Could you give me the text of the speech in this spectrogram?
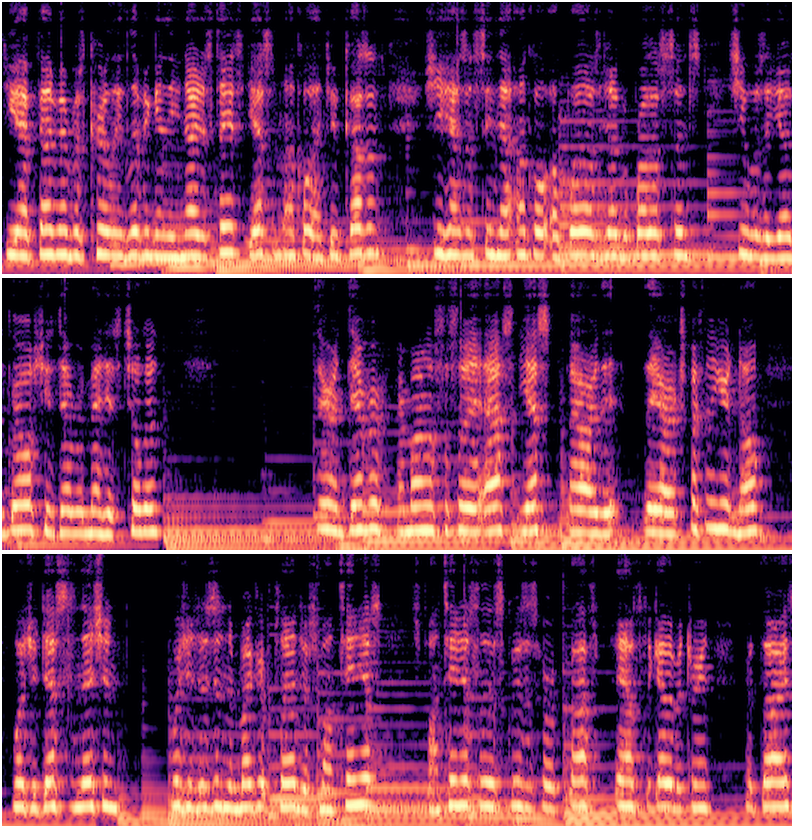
do you have family members currently living in the United States? Yes, an uncle and two cousins. She hasn't seen that uncle, Abuelo's younger brother, since she was a young girl. She's never met his children. They're in Denver. Hermana Cecilia asked. Yes, they are they, they are expecting you? No. Was your destination? Was your decision to migrate planned or spontaneous? Spontaneously squeezes her clasped hands together between her thighs.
